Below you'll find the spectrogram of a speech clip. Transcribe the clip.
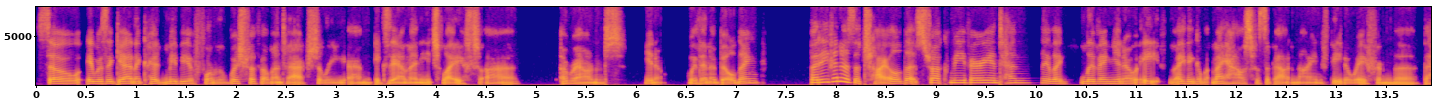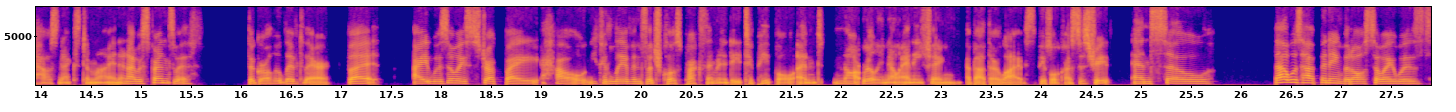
So it was again, it could maybe a form of wish fulfillment to actually um, examine each life uh, around you know within a building. But even as a child, that struck me very intensely. Like living, you know, eight. I think my house was about nine feet away from the the house next to mine, and I was friends with the girl who lived there. But I was always struck by how you could live in such close proximity to people and not really know anything about their lives, people across the street. And so that was happening, but also I was,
